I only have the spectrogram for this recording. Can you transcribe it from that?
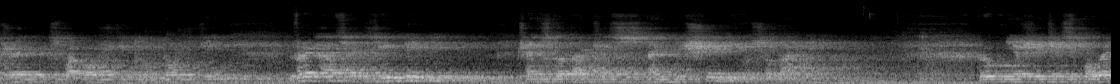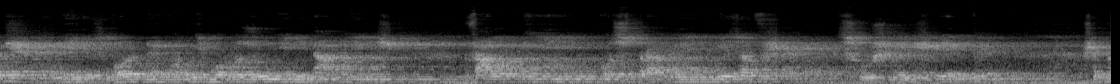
grzechu, słabości, trudności w relacjach z innymi, często także z najbliższymi osobami. Również życie społeczne nie jest wolne od nieporozumień, napięć, walki o sprawy nie zawsze słuszne i święte, czego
